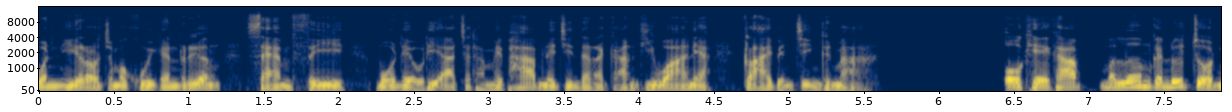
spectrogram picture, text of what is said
วันนี้เราจะมาคุยกันเรื่อง SAM 3โมเดลที่อาจจะทำให้ภาพในจินตนาการที่ว่าเนี่ยกลายเป็นจริงขึ้นมา โอเคครับ มาเริ่มกันด้วยโจทย์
